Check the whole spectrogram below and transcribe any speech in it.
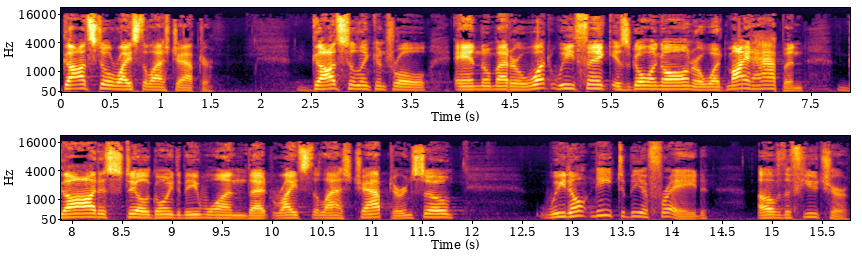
God still writes the last chapter. God's still in control, and no matter what we think is going on or what might happen, God is still going to be one that writes the last chapter. And so we don't need to be afraid of the future.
